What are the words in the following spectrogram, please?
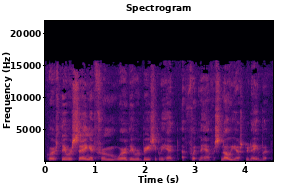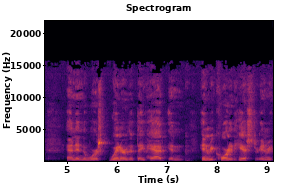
of course they were saying it from where they were basically had a foot and a half of snow yesterday, but and in the worst winter that they've had in in recorded history, in, re,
